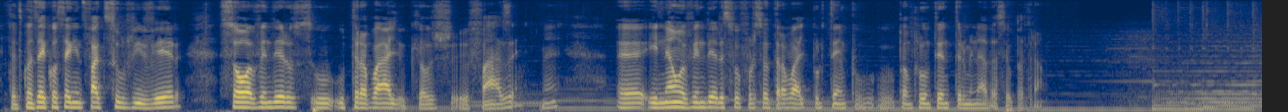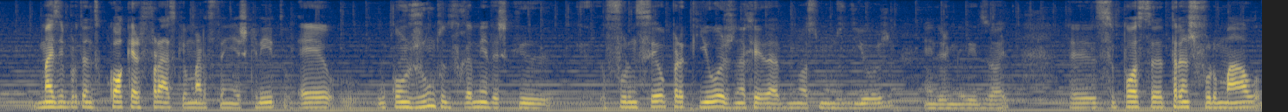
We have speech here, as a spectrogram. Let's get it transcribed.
Portanto, quantos é que conseguem de facto sobreviver só a vender o, o, o trabalho que eles eh, fazem né? uh, e não a vender a sua força de trabalho por, tempo, por um tempo determinado ao seu patrão. Mais importante que qualquer frase que o Marx tenha escrito é o conjunto de ferramentas que forneceu para que hoje, na realidade do nosso mundo de hoje, em 2018, eh, se possa transformá-lo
